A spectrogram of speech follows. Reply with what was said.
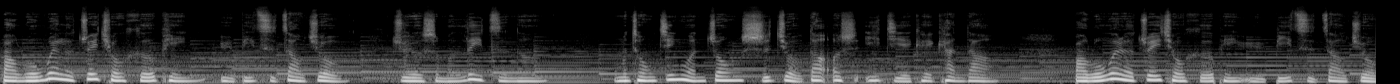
保罗为了追求和平与彼此造就，举了什么例子呢？我们从经文中十九到二十一节可以看到。保罗为了追求和平与彼此造就，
